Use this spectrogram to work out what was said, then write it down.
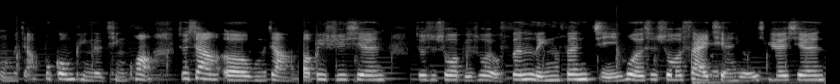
我们讲不公平的情况？就像呃，我们讲呃，必须先就是说，比如说有分龄分级，或者是说赛前有一些先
